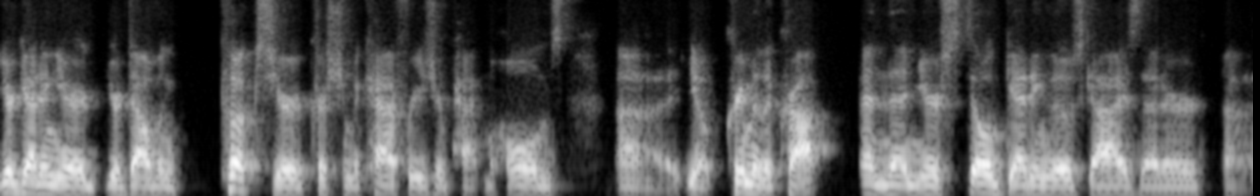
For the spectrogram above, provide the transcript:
you're getting your your Dalvin Cooks, your Christian McCaffreys, your Pat Mahomes, uh, you know, cream of the crop. And then you're still getting those guys that are uh,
